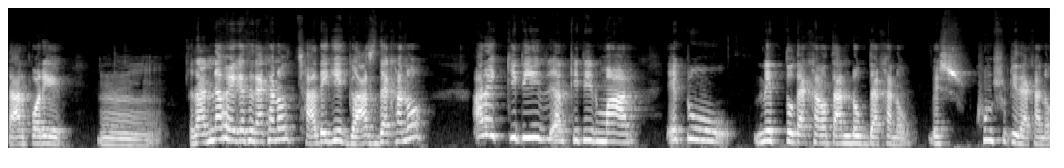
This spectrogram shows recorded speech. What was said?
তারপরে রান্না হয়ে গেছে দেখানো, ছাদে গিয়ে গাছ দেখানো, আর ওই কিটির আর কিটির মার, একটু নৃত্য দেখানো, তাণ্ডব দেখানো, বেশ খুনসুটি দেখানো।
